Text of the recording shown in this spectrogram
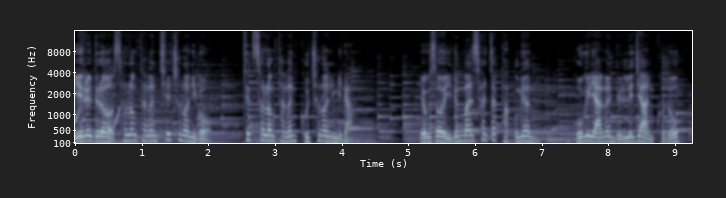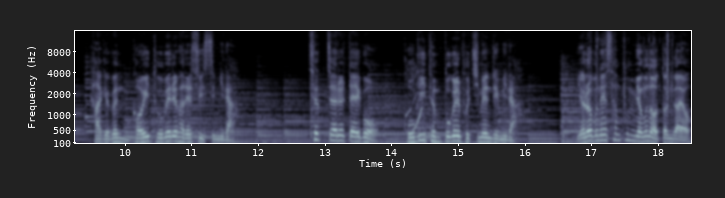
예를 들어 설렁탕은 7,000원이고 특설렁탕은 9,000원입니다. 여기서 이름만 살짝 바꾸면 고기량을 늘리지 않고도 가격은 거의 두 배를 받을 수 있습니다. 특자를 떼고 고기 듬뿍을 붙이면 됩니다. 여러분의 상품명은 어떤가요?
